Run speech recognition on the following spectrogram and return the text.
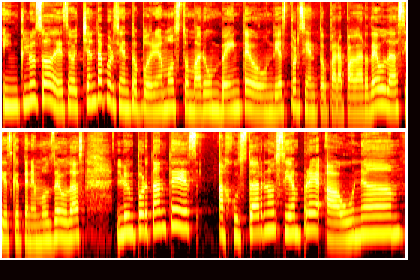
Incluso de ese 80% podríamos tomar un 20 o un 10% para pagar deudas si es que tenemos deudas. Lo importante es ajustarnos siempre a una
